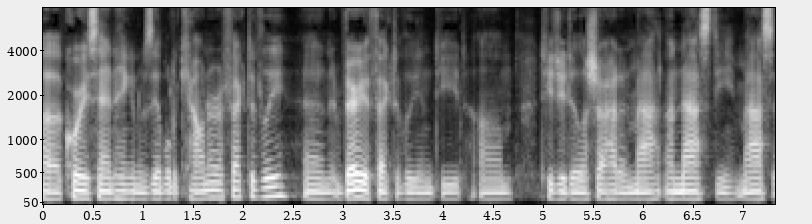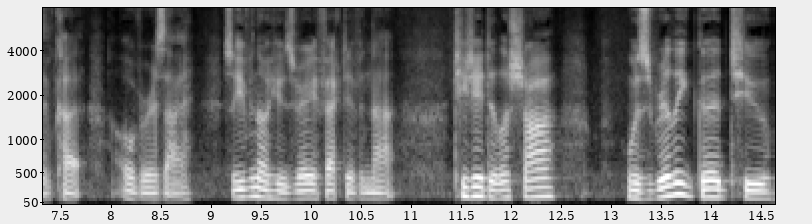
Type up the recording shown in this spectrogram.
uh, Corey Sandhagen was able to counter effectively and very effectively indeed, um, TJ Dillashaw had a, ma- a nasty, massive cut over his eye. So even though he was very effective in that, TJ Dillashaw was really good to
